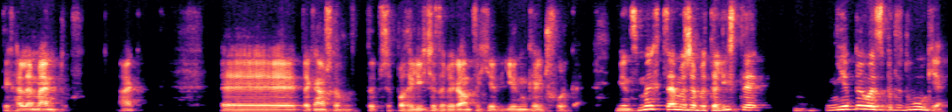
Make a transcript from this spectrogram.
tych elementów, tak? Y, tak jak na przykład po tej liście zawierających jedynkę i czwórkę. Więc my chcemy, żeby te listy nie były zbyt długie,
